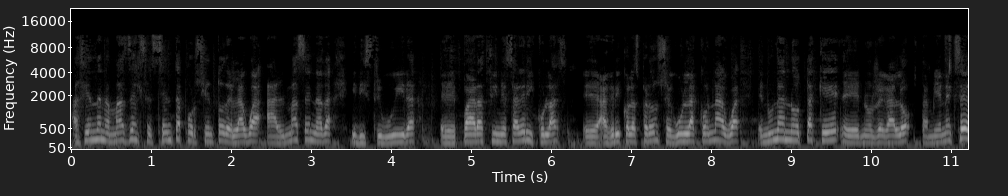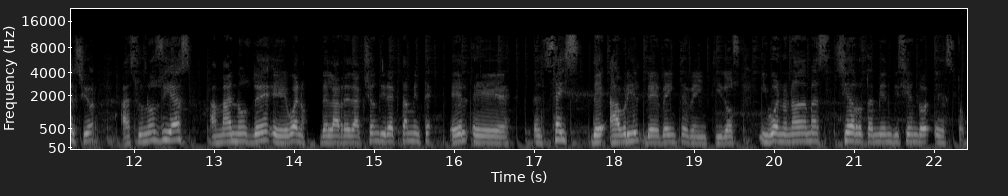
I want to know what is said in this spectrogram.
ascienden a más del 60% del agua almacenada y distribuida eh, para fines agrícolas, eh, agrícolas, perdón, según la Conagua, en una nota que eh, nos regaló también Excelsior hace unos días a manos de, bueno, de la redacción directamente el, el 6 de abril de 2022. Y bueno, nada más cierro también diciendo esto.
